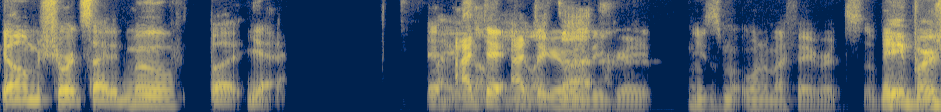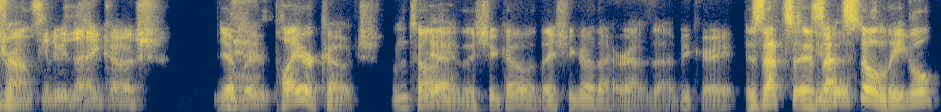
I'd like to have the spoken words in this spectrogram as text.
dumb, short-sighted move, but yeah. I think I think like it that. would be great. He's one of my favorites. Maybe Bergeron's going to be the head coach. Yeah, yeah. player coach. I'm telling yeah. you, they should go. They should go that route. That'd be great. Is that is that still legal?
